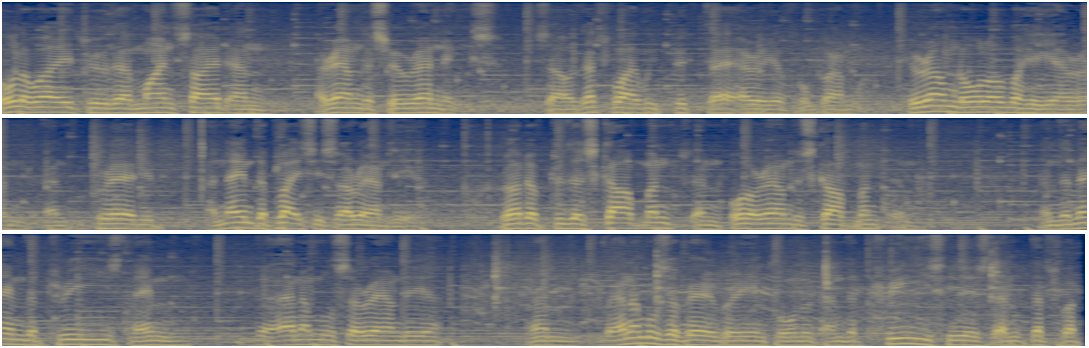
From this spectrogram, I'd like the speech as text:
all the way to the mine site and around the surroundings. So that's why we picked the area for Garma. We roamed all over here and, and created and named the places around here. Right up to the escarpment and all around the escarpment and, and the name the trees, name the animals around here. And the animals are very, very important and the trees here, and that's what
